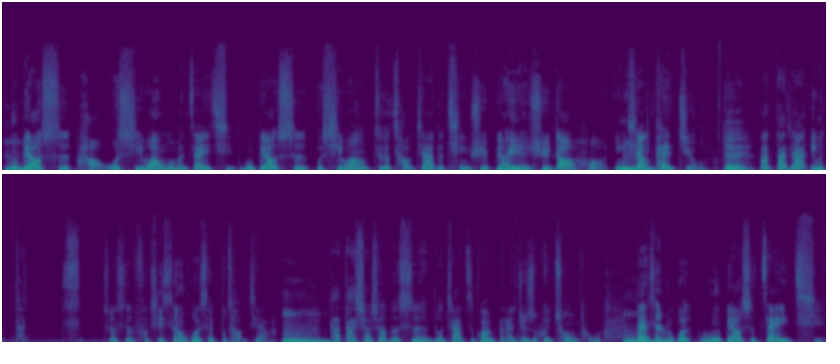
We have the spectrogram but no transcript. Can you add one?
嗯目标是好，我希望我们在一起。目标是我希望这个吵架的情绪不要延续到哈影响嗯太久。对，那大家因为就是夫妻生活，谁不吵架？嗯，大大小小的事，很多价值观本来就是会冲突。嗯但是如果目标是在一起，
